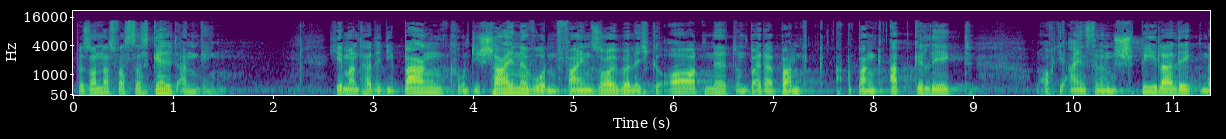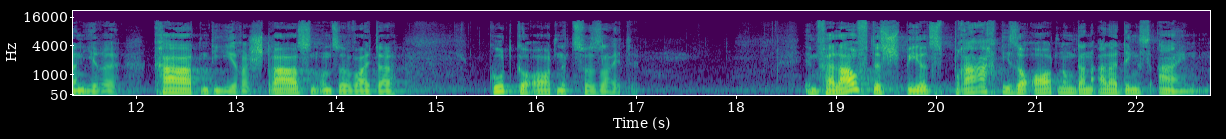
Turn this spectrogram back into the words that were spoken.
besonders was das Geld anging. Jemand hatte die Bank und die Scheine wurden fein säuberlich geordnet und bei der Bank, abgelegt. Auch die einzelnen Spieler legten dann ihre Karten, die ihrer Straßen und so weiter gut geordnet zur Seite. Im Verlauf des Spiels brach diese Ordnung dann allerdings ein.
